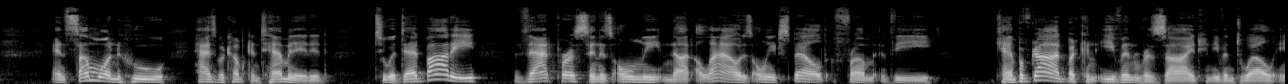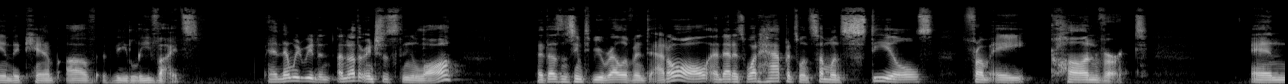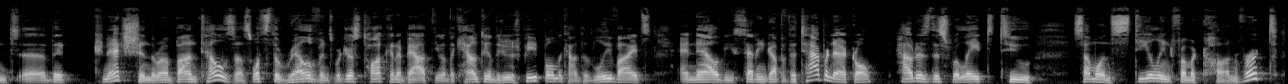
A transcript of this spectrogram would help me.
And someone who has become contaminated to a dead body, that person is only not allowed, is only expelled from the camp of God, but can even reside, can even dwell in the camp of the Levites. And then we read an, another interesting law that doesn't seem to be relevant at all, and that is what happens when someone steals from a convert. And uh, the connection, the Ramban tells us, what's the relevance? We're just talking about, you know, the counting of the Jewish people and the counting of the Levites, and now the setting up of the tabernacle. How does this relate to someone stealing from a convert?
